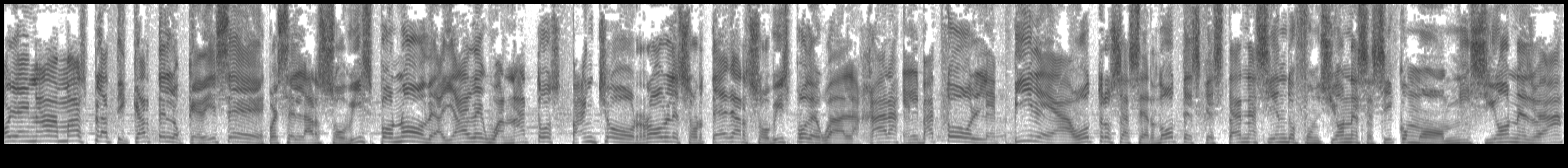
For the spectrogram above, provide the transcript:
Oye, y nada más platicarte lo que dice, pues el arzobispo, ¿no? De allá de Guanatos, Pancho Robles Ortega, arzobispo de Guadalajara. El vato le pide a otros sacerdotes que están haciendo funciones así como misiones, ¿verdad?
